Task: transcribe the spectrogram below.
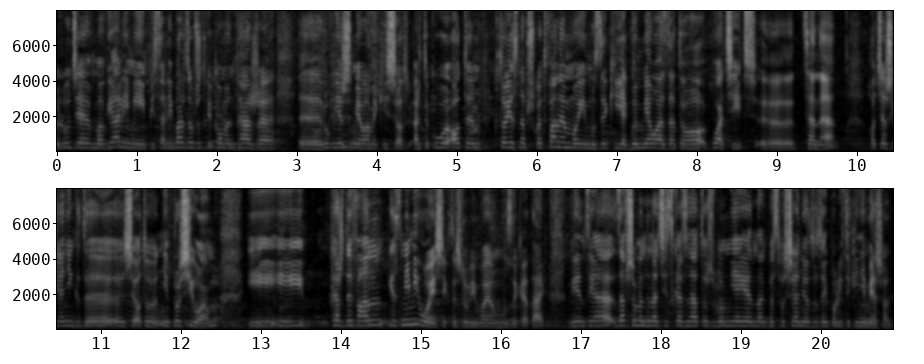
y, ludzie wmawiali mi, pisali bardzo brzydkie komentarze. Y, również miałam jakieś artykuły o tym, kto jest na przykład fanem mojej muzyki, jakbym miała za to płacić y, cenę, chociaż ja nigdy się o to nie prosiłam. I, i każdy fan jest mi miło, jeśli ktoś lubi moją muzykę, tak? Więc ja zawsze będę naciskać na to, żeby mnie jednak bezpośrednio do tej polityki nie mieszać.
